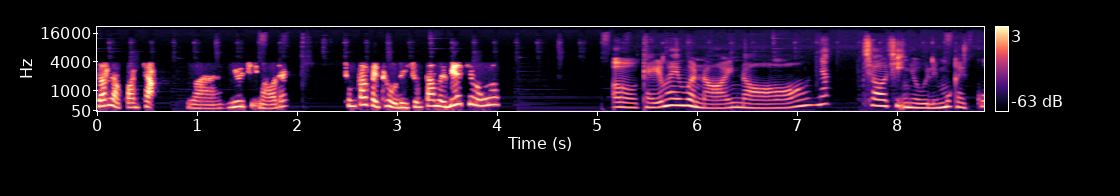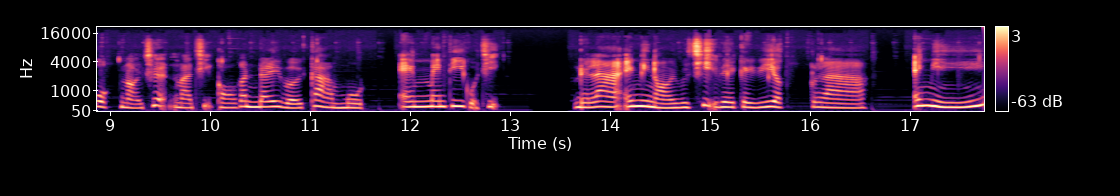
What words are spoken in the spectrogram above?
rất là quan trọng và như chị nói đấy, chúng ta phải thử thì chúng ta mới biết chứ đúng không? Ờ, cái em vừa nói nó nhắc cho chị nhớ đến một cái cuộc nói chuyện mà chị có gần đây với cả một em mentee của chị. Đấy là em ấy nói với chị về cái việc là em ý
